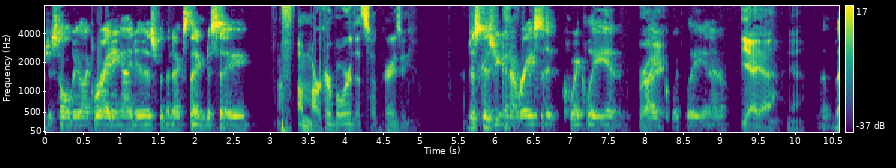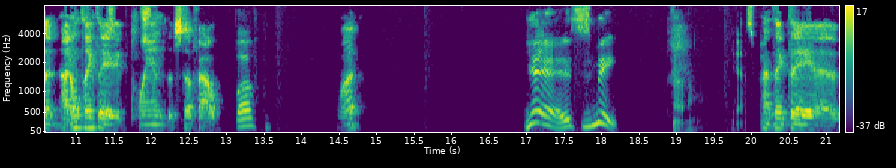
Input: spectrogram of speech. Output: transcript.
just all be like writing ideas for the next thing to say. A, f- a marker board? That's so crazy. Just because you can erase it quickly and Right. write quickly, you know. Yeah, yeah, yeah. But I don't think they planned the stuff out. Well, What? yeah, this is me. Oh, yes. I think they. Uh,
